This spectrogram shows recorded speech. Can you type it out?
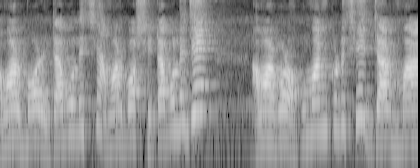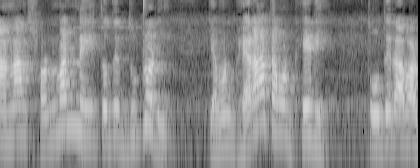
আমার বর এটা বলেছে, আমার বর সেটা বলেছে। আমার বড় অপমান করেছে, যার মা আনার সম্মান নেই তোদের দুটোরই। যেমন ভেড়া, তেমন ভেড়ি। তোদের আবার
